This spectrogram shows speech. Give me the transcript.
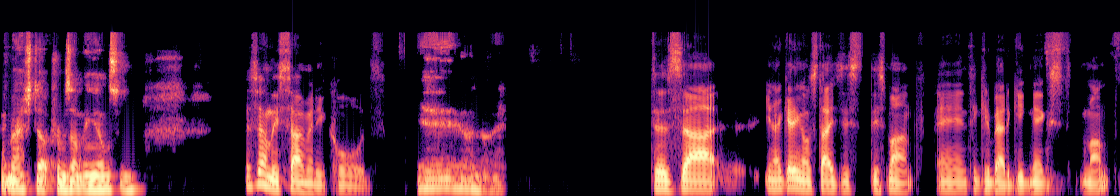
mashed up from something else. And There's only so many chords. yeah, I know. Does uh you know getting on stage this this month and thinking about a gig next month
